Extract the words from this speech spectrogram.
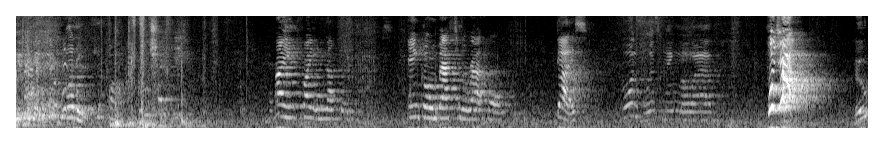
I ain't fighting nothing. Ain't going back to the rat hole. Guys, No one's listening, Moab. Poitras! Who?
